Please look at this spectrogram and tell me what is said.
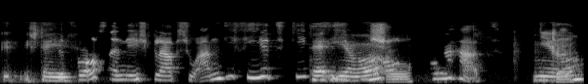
ist der... Der Brosnan ist, glaube ich, schon an die 40 der, Ja. Schon. Hat. Ja. Okay.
